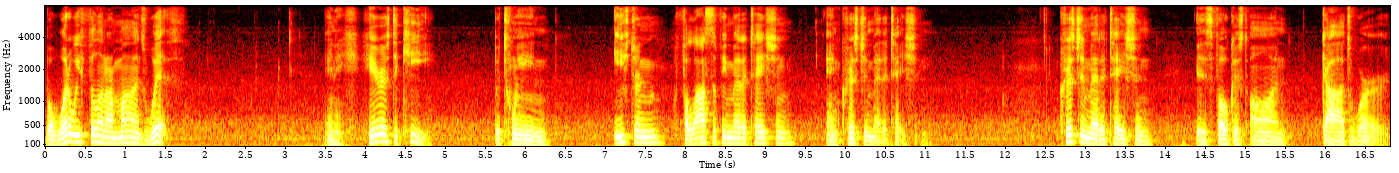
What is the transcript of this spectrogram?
But what are we filling our minds with? And here is the key between Eastern philosophy meditation and Christian meditation. Christian meditation is focused on God's word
